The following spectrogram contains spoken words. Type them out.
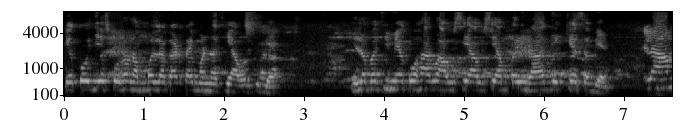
કે કોઈ દિવસ કોનો નંબર લગાડતા મને નથી આવડતું બેન. એટલે પછી મેં કહું સારું આવશે આવશે. આમ કરી રાહ દેખીએ છે બેન. એટલે આમ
